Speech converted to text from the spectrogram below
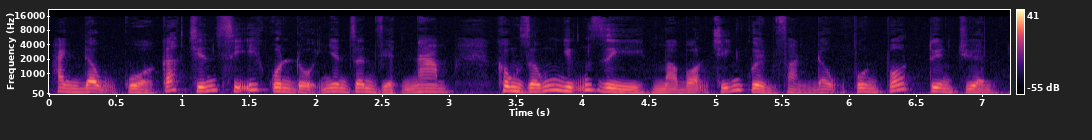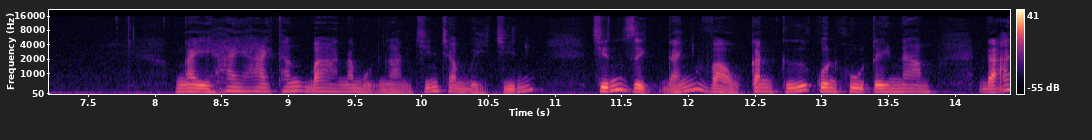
hành động của các chiến sĩ quân đội nhân dân Việt Nam không giống những gì mà bọn chính quyền phản động Pol Pot tuyên truyền. Ngày 22 tháng 3 năm 1979, chiến dịch đánh vào căn cứ quân khu Tây Nam đã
